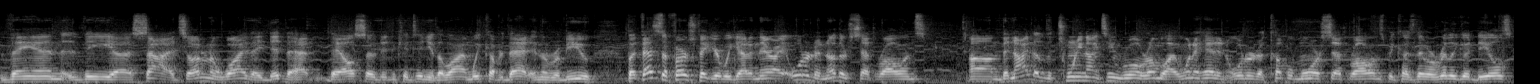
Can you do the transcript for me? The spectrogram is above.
than the uh, side. So I don't know why they did that. They also didn't continue the line. We covered that in the review. But that's the first figure we got in there. I ordered another Seth Rollins um, the night of the 2019 Royal Rumble, I went ahead and ordered a couple more Seth Rollins because they were really good deals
